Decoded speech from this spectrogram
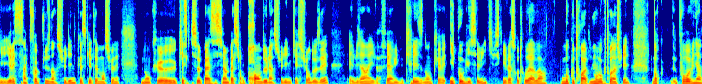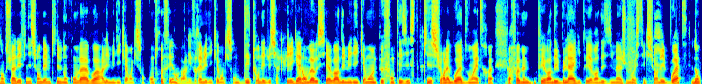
il y avait cinq fois plus d'insuline que ce qui était mentionné. Donc, qu'est-ce qui se passe si un patient prend de l'insuline qui est surdosée? Eh bien, il va faire une crise donc hypoglycémique, puisqu'il va se retrouver à avoir beaucoup trop rapidement, beaucoup trop d'insuline. Donc, pour revenir donc sur la définition d'MKIV, donc on va avoir les médicaments qui sont contrefaits, on va avoir les vrais médicaments qui sont détournés du circuit légal, on va aussi avoir des médicaments un peu fantaisistes qui sur la boîte vont être euh, parfois même il peut y avoir des blagues, il peut y avoir des images humoristiques sur les boîtes. Donc,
